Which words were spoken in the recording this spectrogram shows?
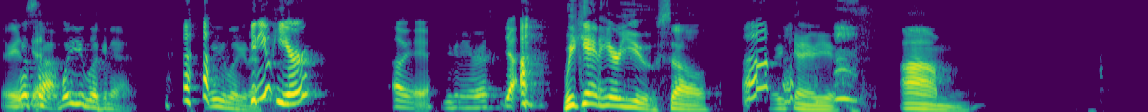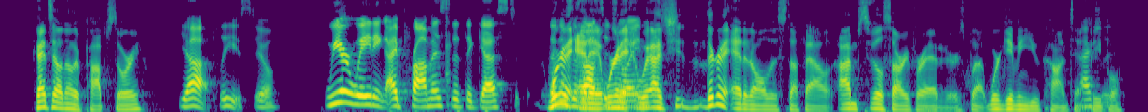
There he is. What's good. up? What are you looking at? What are you looking Can at? you hear? Oh yeah, yeah, You can hear us? yeah. We can't hear you, so we can't hear you. Um, can I tell another pop story? yeah, please do. We are waiting. I promise that the guest that We're gonna about edit. to We're gonna. join- we're they're gonna edit all this stuff out. I'm still sorry for editors, but we're giving you content, Actually- people.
